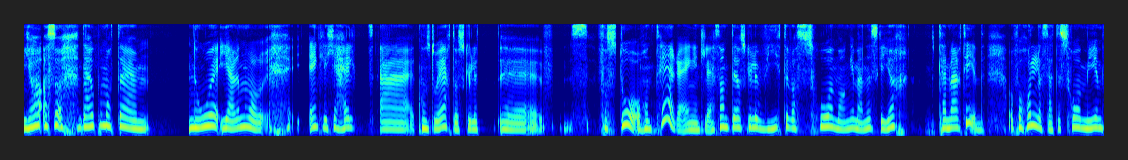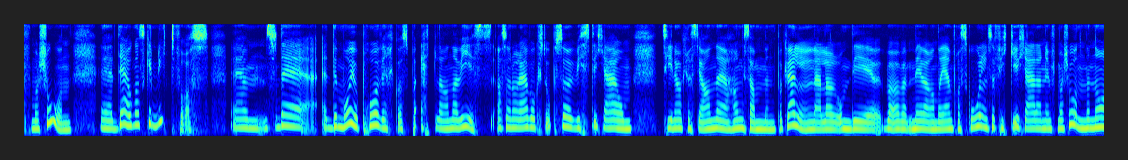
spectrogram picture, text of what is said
Ja, altså, det er jo på en måte mm, noe hjernen vår egentlig ikke helt er konstruert og skulle eh, forstå og håndtere, egentlig. Sant? Det å skulle vite hva så mange mennesker gjør til enhver tid, Å forholde seg til så mye informasjon, eh, det er jo ganske nytt for oss. Så det, det må jo påvirke oss på et eller annet vis. Altså, når jeg vokste opp, så visste ikke jeg om Tina og Kristiane hang sammen på kvelden, eller om de var med hverandre hjem fra skolen, så fikk jo ikke jeg den informasjonen. Men nå,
